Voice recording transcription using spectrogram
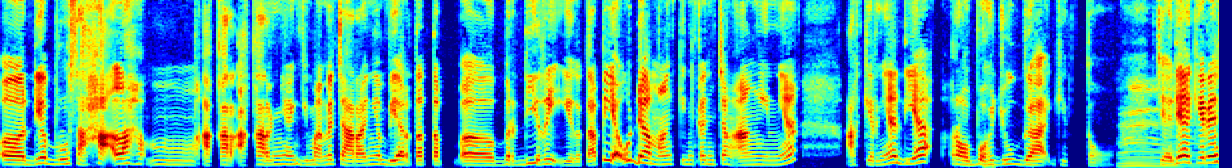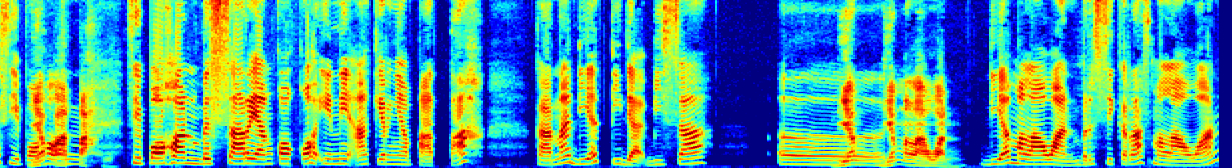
eh, dia berusaha lah mm, akar-akarnya gimana caranya biar tetap eh, berdiri gitu tapi ya udah makin kencang anginnya akhirnya dia roboh juga gitu. Hmm. Jadi akhirnya si pohon patah ya? si pohon besar yang kokoh ini akhirnya patah karena dia tidak bisa eh, dia dia melawan. dia melawan bersikeras melawan.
